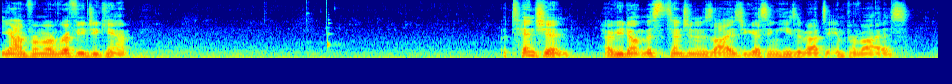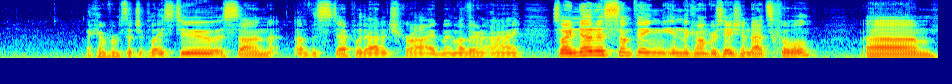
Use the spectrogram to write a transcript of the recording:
Yeah, I'm from a refugee camp. Attention! However, you don't miss the tension in his eyes. You're guessing he's about to improvise. I come from such a place too, a son of the steppe without a tribe. My mother and I. So I noticed something in the conversation. That's cool. Um,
